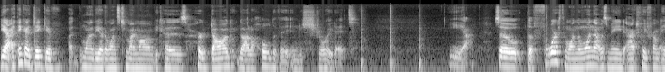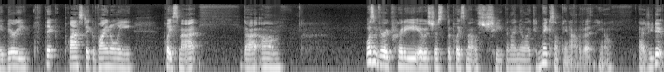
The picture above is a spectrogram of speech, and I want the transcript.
Yeah, I think I did give uh, one of the other ones to my mom because her dog got a hold of it and destroyed it. Yeah. So the fourth one, the one that was made actually from a very thick plastic vinyl placemat that um wasn't very pretty. It was just the placemat was cheap and I knew I could make something out of it, you know, as you do.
